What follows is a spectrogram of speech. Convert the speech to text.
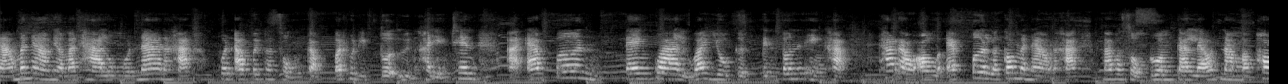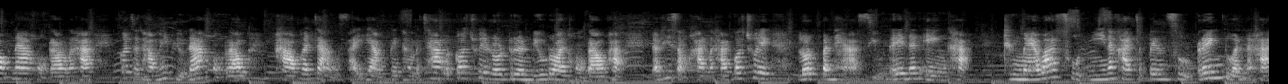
น้ำมะนาวเนี่ยมาทาลงบนหน้านะคะ ควรเอาไปผสมกับวัตถุดิบตัวอื่นค่ะ อย่างเช่นแอปเปิลแตงกวาหรือว่าโยเกิร์ตเป็นต้นนั่นเองค่ะถ้าเราเอาแอปเปิลแล้วก็มะนาวนะคะ มาผสมรวมกันแล้วนำมาพอกหน้าของเรานะคะ ก็จะทำให้ผิวหน้าของเรา ขาวกระจ่างใสอย่างเป็นธรรมชาติ แล้วก็ช่วยลดเลือนริ้วรอยของเราค่ะ แล้วที่สำคัญนะคะก็ช่วยลดปัญหาสิวได้นั่นเองค่ะ ถึงแม้ว่าสูตรนี้นะคะจะเป็นสูตรเร่งด่วนนะคะ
